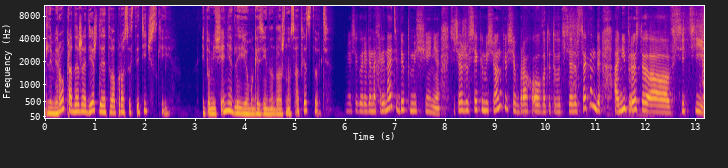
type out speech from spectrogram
А для Миро продажа одежды — это вопрос эстетический. И помещение для ее магазина должно соответствовать. Мне все говорили, нахрена тебе помещение? Сейчас же все комиссионки, все брах, вот это вот все секонды, они просто э, в сети.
